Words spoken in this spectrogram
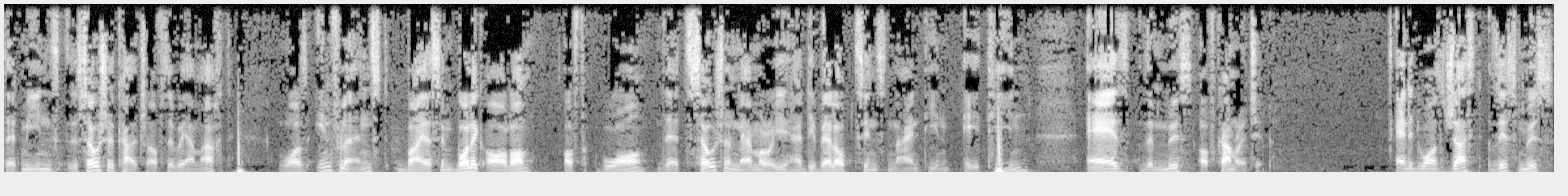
that means the social culture of the Wehrmacht, was influenced by a symbolic order of war that social memory had developed since 1918 as the myth of comradeship. And it was just this myth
